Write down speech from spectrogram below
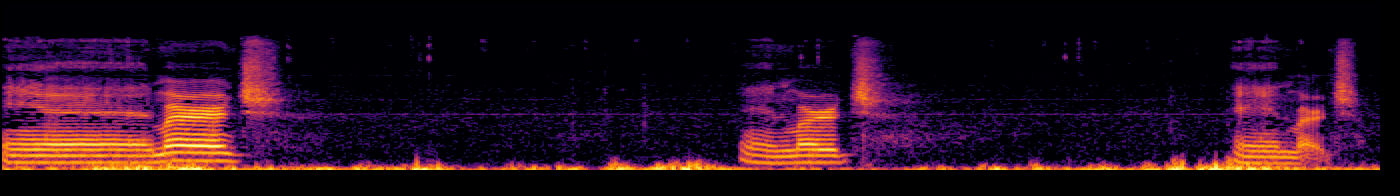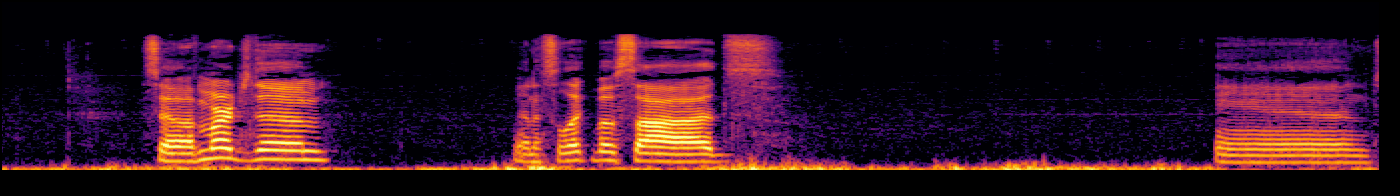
and merge and merge and merge. So I've merged them. I'm going to select both sides. And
